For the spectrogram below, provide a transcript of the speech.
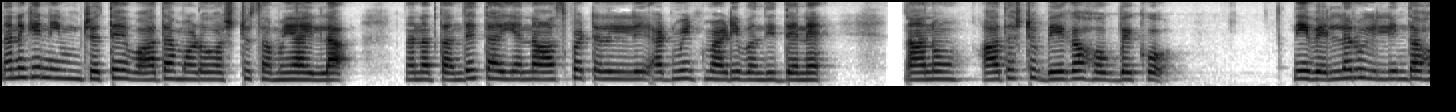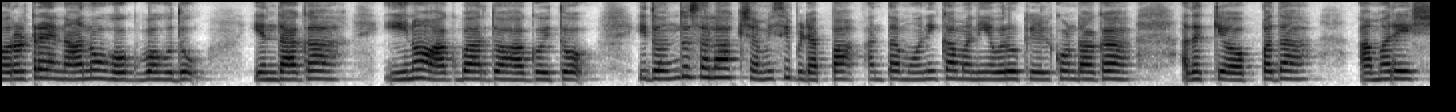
ನನಗೆ ನಿಮ್ಮ ಜೊತೆ ವಾದ ಮಾಡೋ ಅಷ್ಟು ಸಮಯ ಇಲ್ಲ. ನನ್ನ ತಂದೆ ತಾಯಿಯನ್ನು ಹಾಸ್ಪಿಟಲಲ್ಲಿ ಅಡ್ಮಿಟ್ ಮಾಡಿ ಬಂದಿದ್ದೇನೆ. ನಾನು ಆದಷ್ಟು ಬೇಗ ಹೋಗಬೇಕು. ನೀವೆಲ್ಲರೂ ಇಲ್ಲಿಂದ ಹೊರಟ್ರೆ ನಾನು ಹೋಗಬಹುದು. ಎಂದಾಗ ಏನೋ ಆಗಬಾರ್ದು ಆಗೋಯ್ತು. ಇದೊಂದು ಸಲ ಕ್ಷಮಿಸಿ ಬಿಡಪ್ಪ ಅಂತ ಮೋನಿಕಾ ಮನೆಯವರು ಕೇಳ್ಕೊಂಡಾಗ ಅದಕ್ಕೆ ಒಪ್ಪದ ಅಮರೇಶ್,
